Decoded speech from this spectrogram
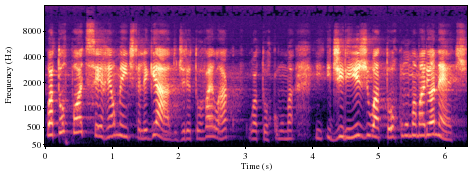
o ator pode ser realmente teleguiado, o diretor vai lá, o ator como uma. e, e dirige o ator como uma marionete.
